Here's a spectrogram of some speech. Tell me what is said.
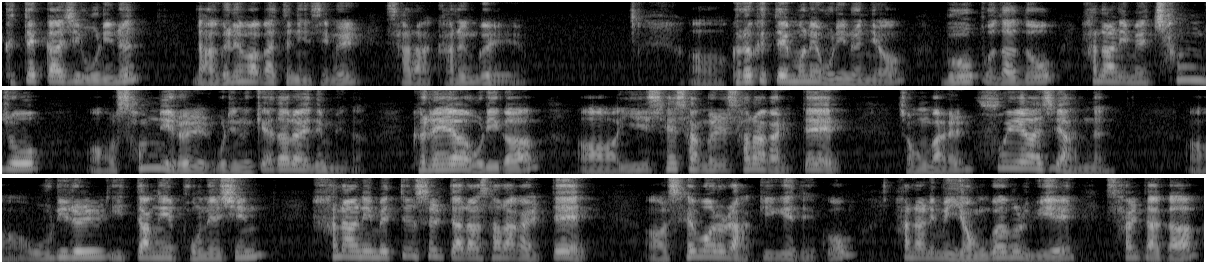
그때까지 우리는 나그네와 같은 인생을 살아가는 거예요. 어, 그렇기 때문에 우리는요 무엇보다도 하나님의 창조 어, 섭리를 우리는 깨달아야 됩니다. 그래야 우리가 어, 이 세상을 살아갈 때 정말 후회하지 않는 어, 우리를 이 땅에 보내신 하나님의 뜻을 따라 살아갈 때 어, 세월을 아끼게 되고 하나님의 영광을 위해 살다가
